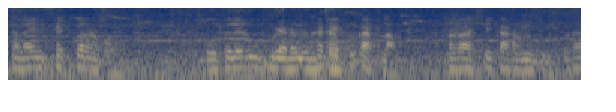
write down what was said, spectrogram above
স্যালাইন সেট করার পর বোতলের উপরে মুখাটা একটু কাটলাম। আপনারা সেই কাটানোর দৃশ্যটা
